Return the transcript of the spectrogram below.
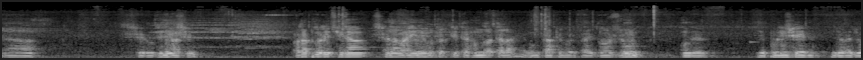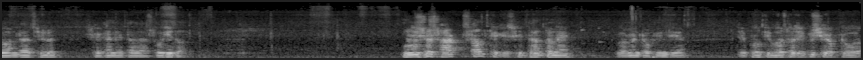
আহ, সে অধীনে আসেন। হঠাৎ করে চীনা সেনাবাহিনী উত্তরটিতে হামলা চালায় এবং তাতে করে প্রায় দশজন আমাদের যে পুলিশের যারা জওয়ানরা ছিল সেখানে তারা শহীদ হন উনিশশো ষাট সাল থেকে সিদ্ধান্ত নেয় গভর্নমেন্ট অফ ইন্ডিয়া যে প্রতি বছর একুশে অক্টোবর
